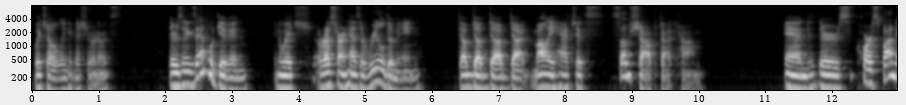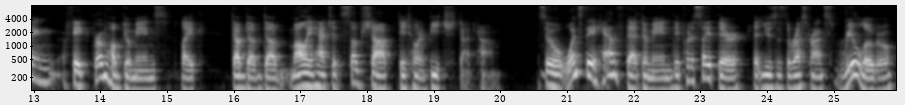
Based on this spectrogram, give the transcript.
which I'll link in the show notes, there's an example given in which a restaurant has a real domain, www.mollyhatchetsubshop.com. And there's corresponding fake Grubhub domains like www.mollyhatchetsubshop.daytonabeach.com. So once they have that domain, they put a site there that uses the restaurant's real logo,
